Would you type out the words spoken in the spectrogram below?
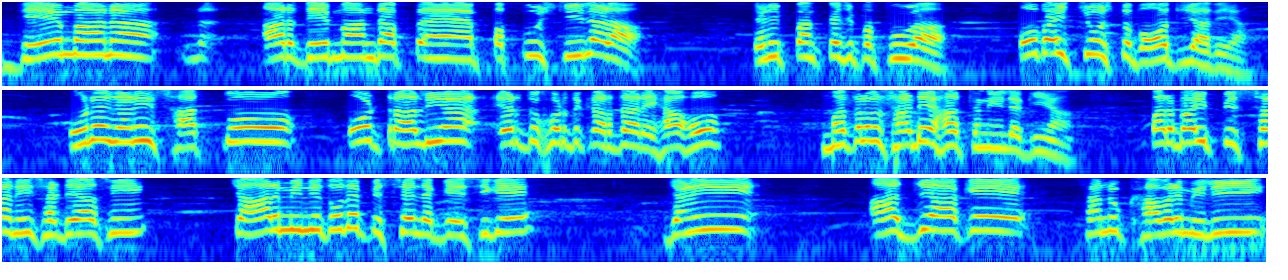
ਦੇਮਾਨ ਅਰ ਦੇਮਾਨ ਦਾ ਪੱਪੂ ਸਟੀਲ ਵਾਲਾ, ਜਾਣੀ ਪੰਕਜ ਪੱਪੂ ਆ, ਉਹ ਬਾਈ ਚੁਸਤ ਬਹੁਤ ਜ਼ਿਆਦਾ ਆ। ਉਹਨੇ ਜਾਣੀ ਸਾਤੋਂ ਉਹ ਟਰਾਲੀਆਂ ਇਰਦ ਖੁਰਦ ਕਰਦਾ ਰਿਹਾ ਉਹ। ਮਤਲਬ ਸਾਡੇ ਹੱਥ ਨਹੀਂ ਲੱਗੀਆਂ। ਪਰ ਬਾਈ ਪਿੱਛਾ ਨਹੀਂ ਛੱਡਿਆ ਸੀ 4 ਮਹੀਨੇ ਤੋਂ ਉਹਦੇ ਪਿੱਛੇ ਲੱਗੇ ਸੀਗੇ। ਜਾਣੀ ਅੱਜ ਆ ਕੇ ਸਾਨੂੰ ਖਬਰ ਮਿਲੀ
